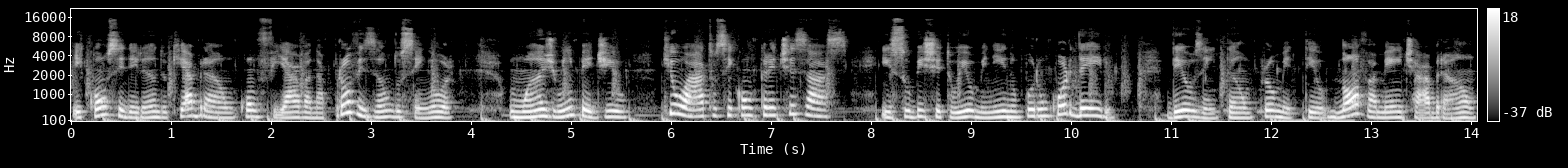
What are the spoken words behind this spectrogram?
E considerando que Abraão confiava na provisão do Senhor, um anjo impediu que o ato se concretizasse e substituiu o menino por um cordeiro. Deus então prometeu novamente a Abraão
